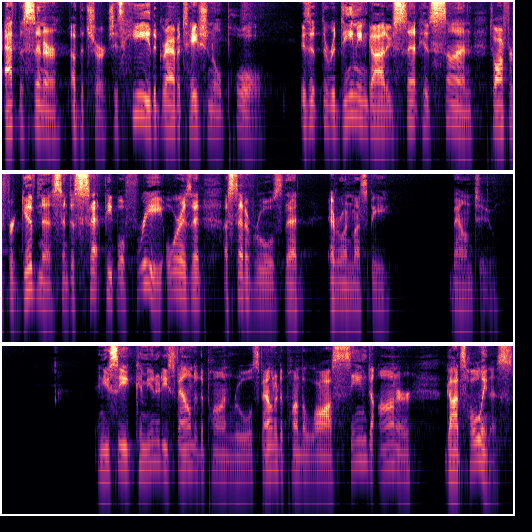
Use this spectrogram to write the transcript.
at the center of the church? Is he the gravitational pull? Is it the redeeming God who sent his son to offer forgiveness and to set people free? Or is it a set of rules that everyone must be bound to? And you see, communities founded upon rules, founded upon the law, seem to honor God's holiness.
